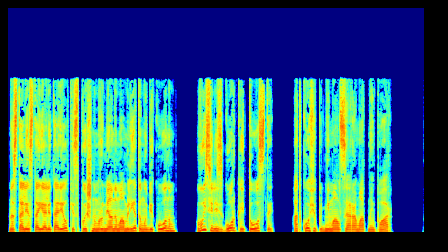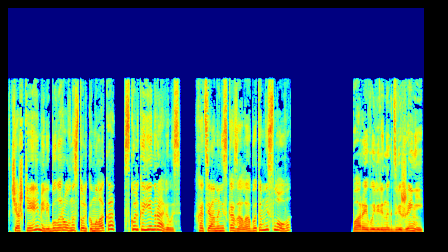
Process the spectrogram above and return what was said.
На столе стояли тарелки с пышным румяным омлетом и беконом, высились горкой тосты, от кофе поднимался ароматный пар. В чашке Эмили было ровно столько молока, сколько ей нравилось, хотя она не сказала об этом ни слова. Парой выверенных движений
